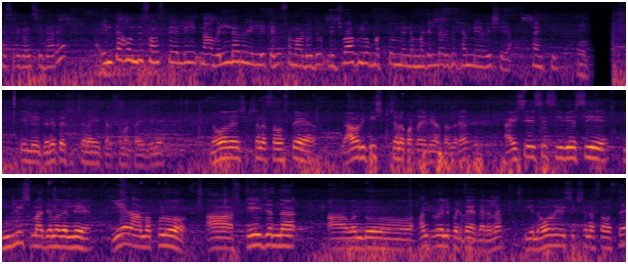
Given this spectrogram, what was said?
ಹೆಸರುಗಳಿಸಿದ್ದಾರೆ. ಇಂತಹ ಒಂದು ಸಂಸ್ಥೆಯಲ್ಲಿ ನಾವೆಲ್ಲರೂ ಇಲ್ಲಿ ಕೆಲಸ ಮಾಡೋದು ನಿಜವಾಗ್ಲೂ ಮತ್ತೊಮ್ಮೆ ನಮಗೆಲ್ಲರಿಗೂ ಹೆಮ್ಮೆಯ ವಿಷಯ. ಥ್ಯಾಂಕ್ ಯು ಇಲ್ಲಿ ಗಣಿತ ಶಿಕ್ಷಣಕ್ಕೆ ಕೆಲಸ ಮಾಡ್ತಾ ಇದ್ದೀನಿ. ನವೋದಯ ಶಿಕ್ಷಣ ಸಂಸ್ಥೆ ಯಾವ ರೀತಿ ಶಿಕ್ಷಣ ಕೊಡ್ತಾ ಇದೆ ಅಂತಂದರೆ I C S C C B S C English ಮಾಧ್ಯಮದಲ್ಲಿ ಏನು ಆ ಮಕ್ಕಳು ಆ ಸ್ಟೇಜನ್ನು ಆ ಒಂದು ಹಂತದಲ್ಲಿ ಪಡ್ತಾ ಇದ್ದಾರಲ್ಲ ಈ ನವೋದಯ ಶಿಕ್ಷಣ ಸಂಸ್ಥೆ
